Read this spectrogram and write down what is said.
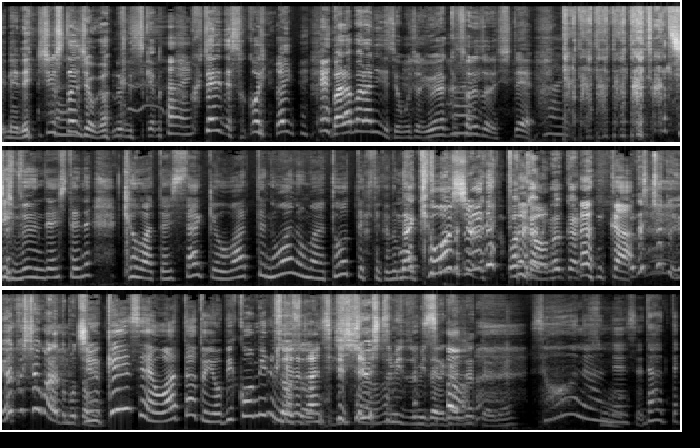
うね練習スタジオがあるんですけど、二はい。人でそこに入ってバラバラにですよ。もちろん予約それぞれして、はい。タカタカタカタカタカタカ自分でしてね今日私さっき終わってノアの前通ってきたけどもう教習だったよわかるわかるなんか私ちょっと予約しようかなと思った受験生終わった後予備校見るみたいな感じでしたよそうそう実習室見るみたいな感じだったよねそうなんです。だって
